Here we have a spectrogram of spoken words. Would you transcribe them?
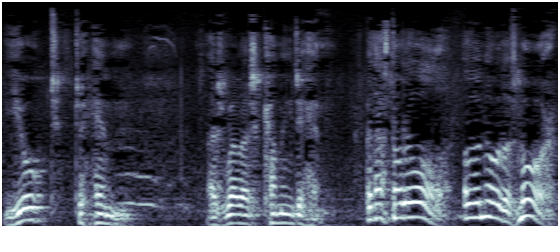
yoked to Him as well as coming to Him. But that's not all. Oh no, there's more.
